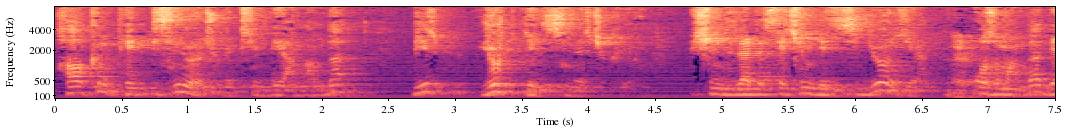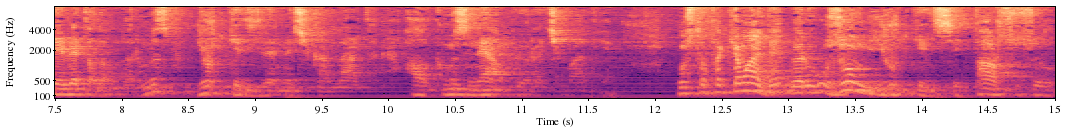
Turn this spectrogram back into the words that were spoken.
halkın tepkisini ölçmek için bir anlamda bir yurt gezisine çıkıyor. Şimdilerde seçim gezisi diyoruz ya. Evet. O zaman da devlet adamlarımız yurt gezilerine çıkarlardı. Halkımız ne yapıyor acaba diye. Mustafa Kemal de böyle uzun bir yurt gezisi, Tarsus'u,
